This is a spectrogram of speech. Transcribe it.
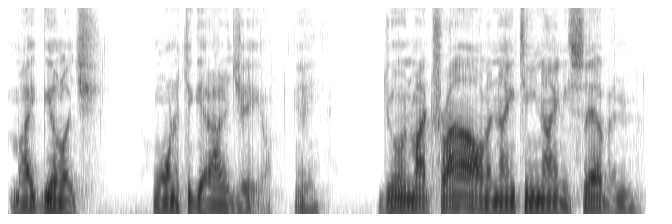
Mike Gillich wanted to get out of jail. Okay? During my trial in 1997,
